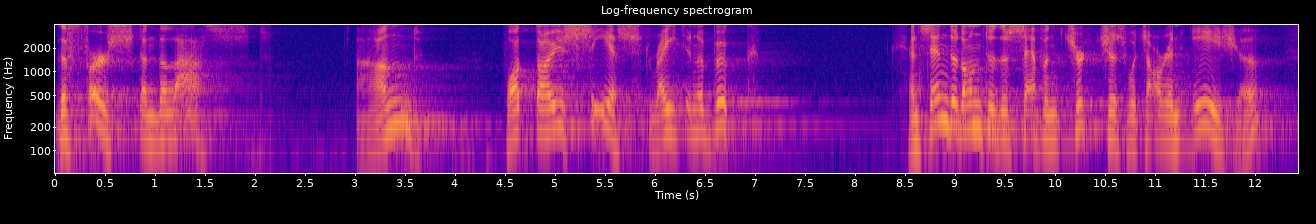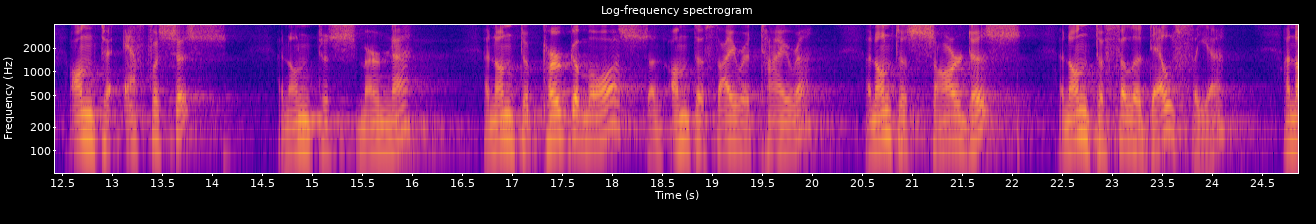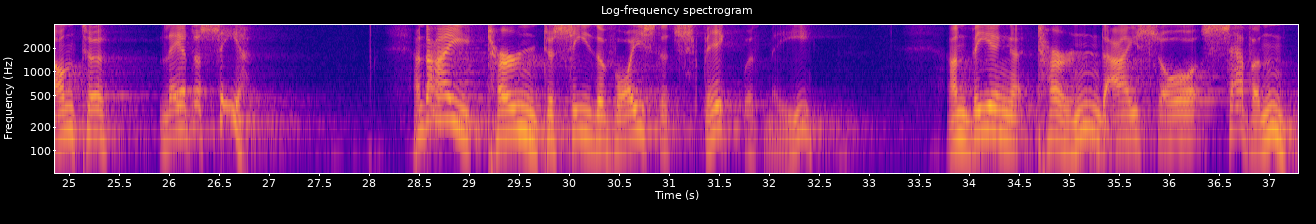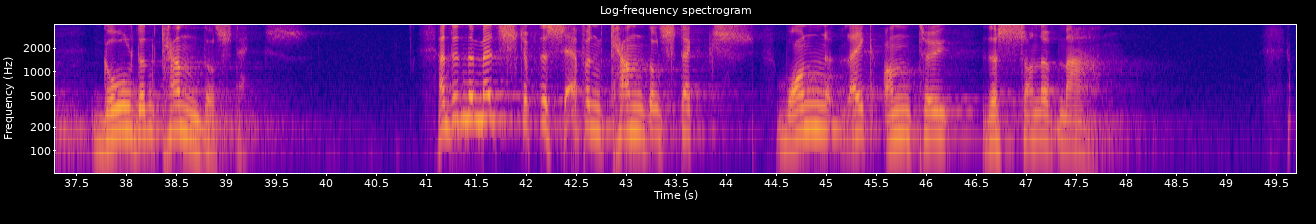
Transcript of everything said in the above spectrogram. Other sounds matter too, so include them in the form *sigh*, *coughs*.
the first and the last. And what thou seest, write in a book, and send it unto the seven churches which are in Asia, unto Ephesus, and unto Smyrna and unto Pergamos, and unto Thyatira, and unto Sardis, and unto Philadelphia, and unto Laodicea. And I turned to see the voice that spake with me, and being turned, I saw seven golden candlesticks. And in the midst of the seven candlesticks, one like unto the Son of Man,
